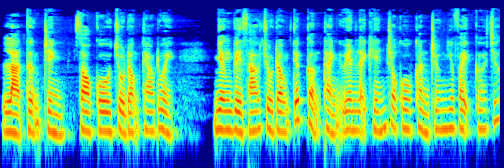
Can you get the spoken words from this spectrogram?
là thượng trình do cô chủ động theo đuổi. Nhưng vì sao chủ động tiếp cận Thành Uyên lại khiến cho cô khẩn trương như vậy cơ chứ?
